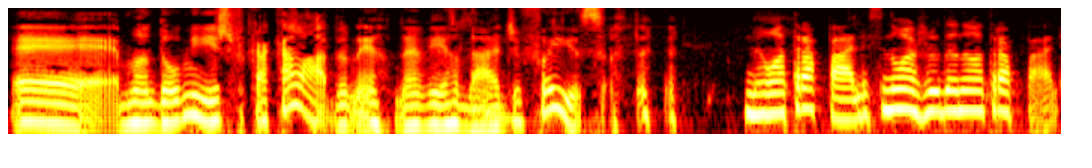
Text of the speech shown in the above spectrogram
é, mandou o ministro ficar calado, né? Na verdade, foi isso. Não atrapalha. Se não ajuda, não atrapalha.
